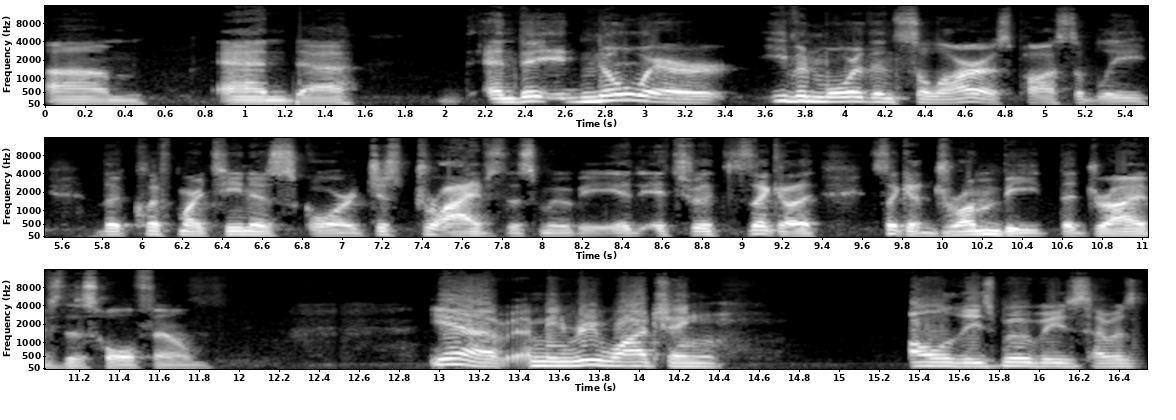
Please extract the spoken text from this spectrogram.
um, and uh, and they nowhere even more than Solaris possibly the Cliff Martinez score just drives this movie. It, it's it's like a it's like a drum beat that drives this whole film. Yeah, I mean, rewatching all of these movies, I was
